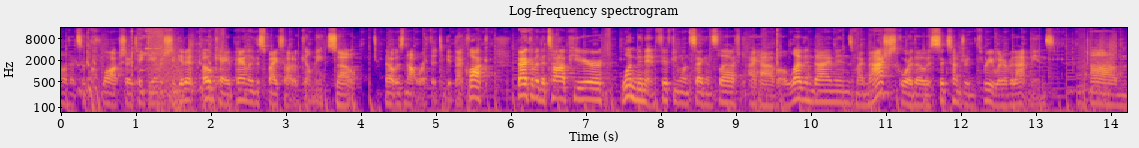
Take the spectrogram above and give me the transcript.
oh, that's a clock. Should I take damage to get it? Okay, apparently the spikes auto-kill me, so that was not worth it to get that clock. Back up at the top here, 1 minute and 51 seconds left. I have 11 diamonds. My mash score, though, is 603, whatever that means. Um,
